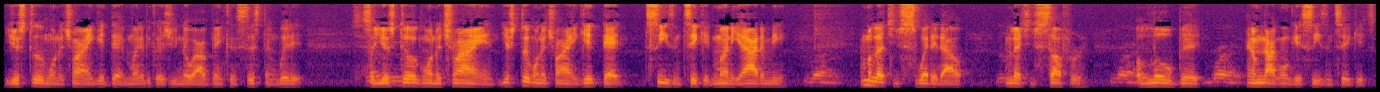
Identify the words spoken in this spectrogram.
you're still going to try and get that money because you know I've been consistent with it. So you're still going to try and you're still going to try and get that season ticket money out of me. Right. I'm gonna let you sweat it out. I'm gonna let you suffer Right. a little bit, Right. and I'm not gonna get season tickets.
